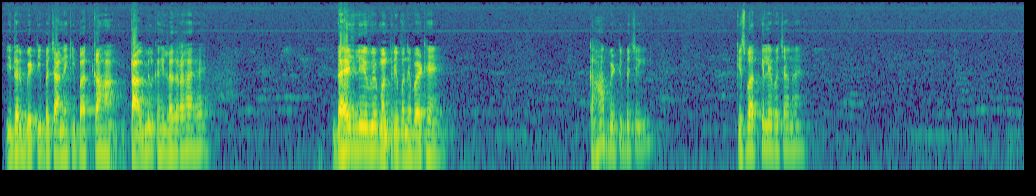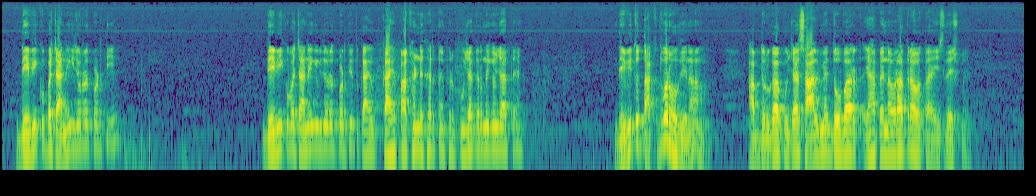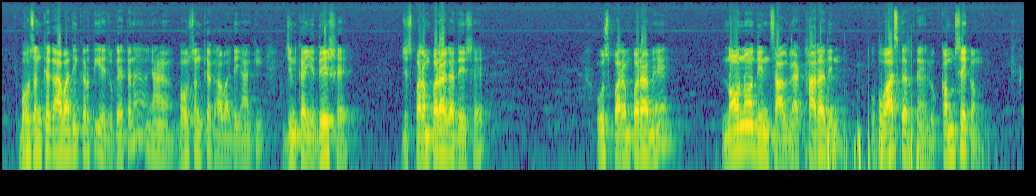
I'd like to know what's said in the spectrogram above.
इधर बेटी बचाने की बात कहाँ? तालमेल कहीं लग रहा है? दहेज लिए हुए मंत्री बने बैठे हैं। कहाँ बेटी बचेगी? किस बात के लिए बचाना है? देवी को बचाने की ज़रूरत पड़ती है। देवी को बचाने की भी ज़रूरत पड़ती है तो काहे काहे पाखंड करते हैं, फिर पूजा करने क्यों जाते हैं? देवी तो ताकतवर होगी ना। अब दुर्गा पूजा साल में दो बार यहाँ पे नवरात्रा होता है इस देश में। बहुसंख्यक आबादी करती है, जो कहते हैं ना, यहाँ बहुसंख्यक आबादी यहाँ की, जिनका ये देश है, जिस परंपरा का देश है, उस परंपरा में नौ नौ दिन, साल में अट्ठारह दिन उपवास करते हैं लोग, कम से कम।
